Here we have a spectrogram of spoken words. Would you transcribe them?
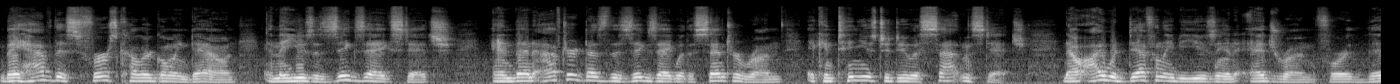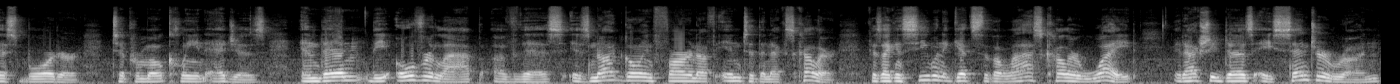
They have this first color going down and they use a zigzag stitch and then after it does the zigzag with a center run, it continues to do a satin stitch. Now I would definitely be using an edge run for this border to promote clean edges and then the overlap of this is not going far enough into the next color because I can see when it gets to the last color white it actually does a center run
